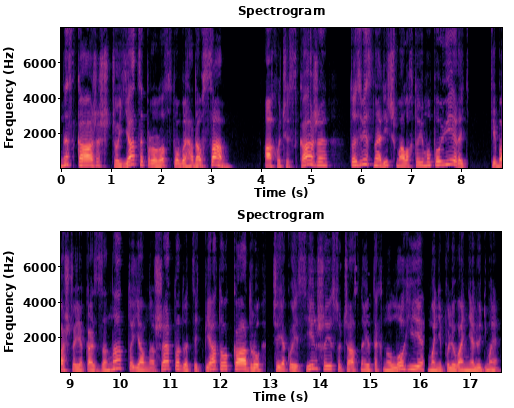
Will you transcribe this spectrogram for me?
не скаже, що я це пророцтво вигадав сам. А хоч і скаже, то, звісна річ, мало хто йому повірить, хіба що якась занадто явна жертва 25-го кадру чи якоїсь іншої сучасної технології маніпулювання людьми.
